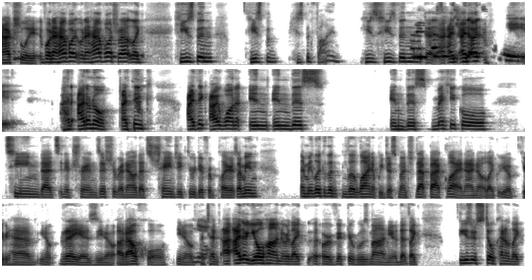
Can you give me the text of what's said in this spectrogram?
actually. When I have when I have watched out, like he's been he's been he's been fine. He's he's been. I, I, I, I, I don't know. I think I think I want to in in this in this Mexico team that's in a transition right now that's changing through different players. I mean, I mean, look at the, the lineup we just mentioned. That back line, I know, like you know, you're gonna have you know Reyes, you know Araujo, you know, yeah. potential either Johan or like or Victor Guzman. You know, that's like these are still kind of like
